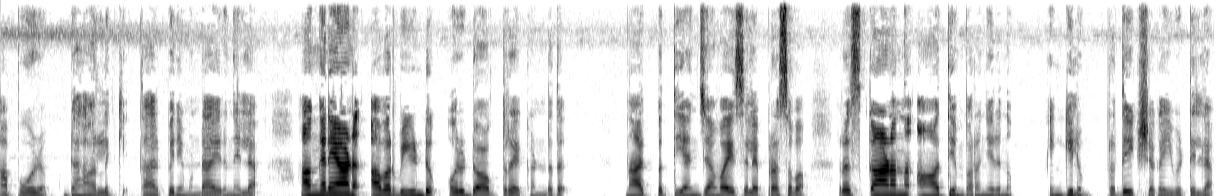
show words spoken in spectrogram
അപ്പോഴും ഡാർലിക്ക് താല്പര്യമുണ്ടായിരുന്നില്ല അങ്ങനെയാണ് അവർ വീണ്ടും ഒരു ഡോക്ടറെ കണ്ടത്. നാൽപ്പത്തിയഞ്ചാം വയസ്സിലെ പ്രസവം റിസ്ക് ആണെന്ന് ആദ്യം പറഞ്ഞിരുന്നു. എങ്കിലും പ്രതീക്ഷ കൈവിട്ടില്ല.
